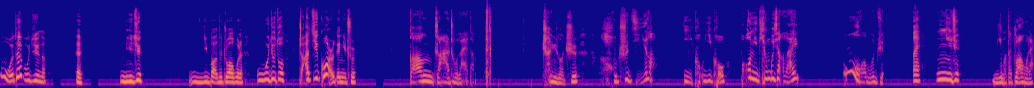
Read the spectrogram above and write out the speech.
我才不去呢！嘿，你去，你把他抓回来，我就做炸鸡块给你吃。刚炸出来的，趁热吃，好吃极了，一口一口保你停不下来。我不去，哎，你去，你把它抓回来，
